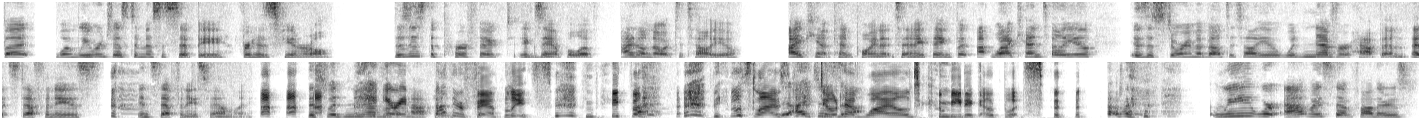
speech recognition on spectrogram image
but when we were just in Mississippi for his funeral, this is the perfect example of I don't know what to tell you. I can't pinpoint it to anything, but I, what I can tell you is the story I'm about to tell you would never happen at Stephanie's in Stephanie's family. This would never You're in happen. other families. People, people's lives just- don't have wild comedic outputs. we were at my stepfather's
